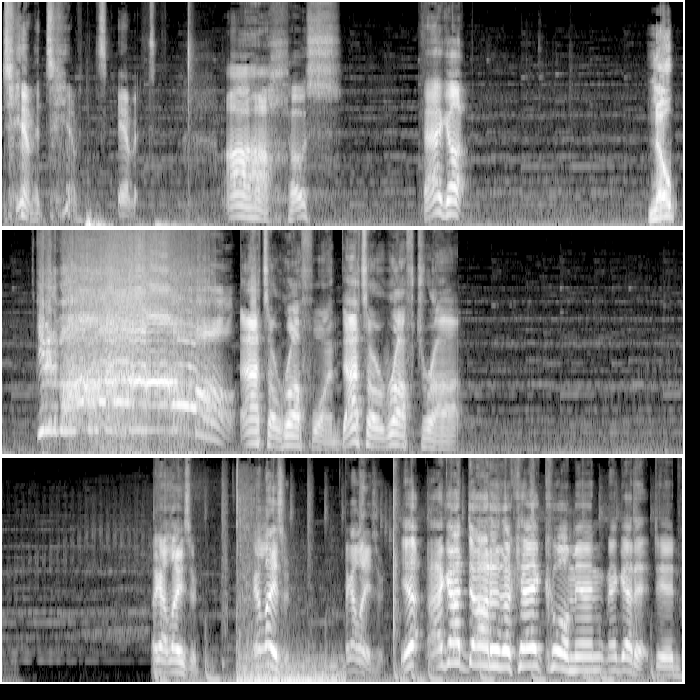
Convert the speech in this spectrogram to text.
Damn it, damn it, damn it. Ah, host. Bag up. Nope. Give me the ball! That's a rough one. That's a rough drop. I got lasered. I got lasered. I got lasered. Yeah, I got dotted. Okay, cool, man. I got it, dude.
